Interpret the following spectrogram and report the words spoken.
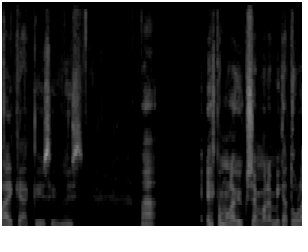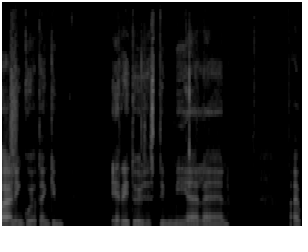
Vaikea kysymys. Mä, ehkä mulla yksi semmoinen, mikä tulee niin kuin jotenkin erityisesti mieleen, tai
